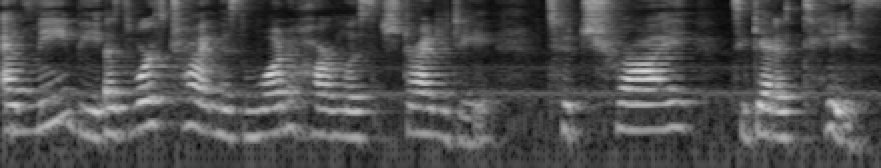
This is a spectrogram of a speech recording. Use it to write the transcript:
And maybe it's worth trying this one harmless strategy to try to get a taste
